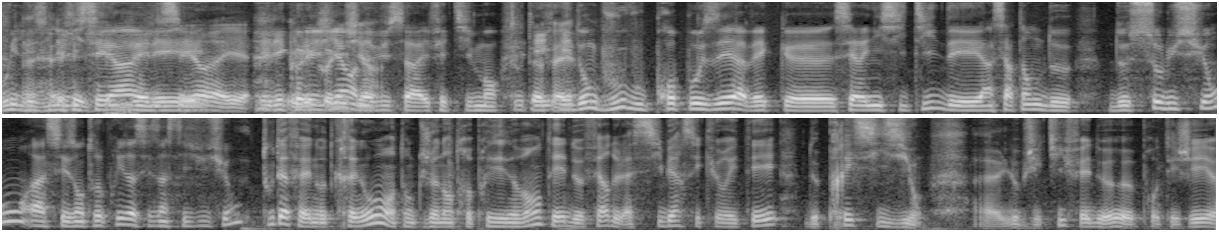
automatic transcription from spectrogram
oui, les, lycéens, et, les, collégiens, on a vu ça, effectivement. et, donc, vous, vous proposez avec Serenicity des, un certain nombre de, de, solutions à ces entreprises, à ces institutions? Tout à fait. Notre créneau, en tant que jeune entreprise innovante, est de faire de la cybersécurité de précision. L'objectif est de protéger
